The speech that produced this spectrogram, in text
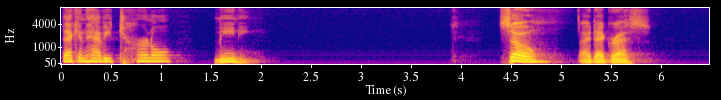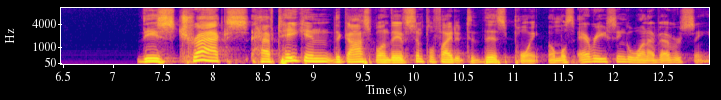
that can have eternal meaning? So, I digress. These tracts have taken the gospel and they have simplified it to this point, almost every single one I've ever seen.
